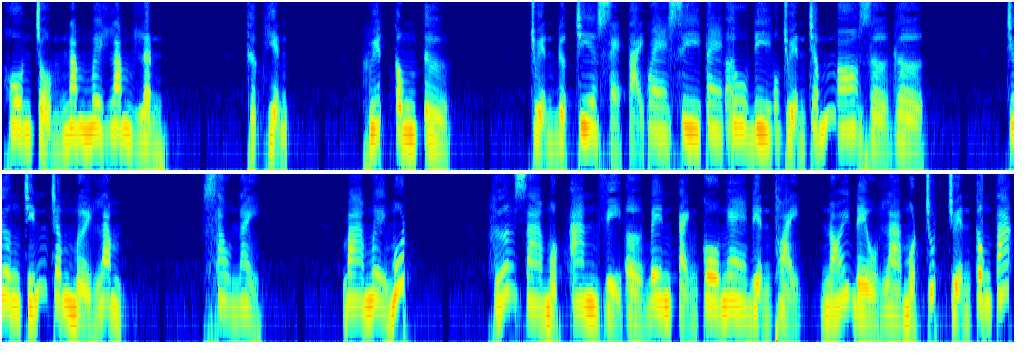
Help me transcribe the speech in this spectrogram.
Hôn trổm 55 lần. Thực hiện. Huyết công từ. Chuyện được chia sẻ tại que ctod.org. Chương 915. Sau này. 31. Hứa ra một an vị ở bên cạnh cô nghe điện thoại, nói đều là một chút chuyện công tác,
